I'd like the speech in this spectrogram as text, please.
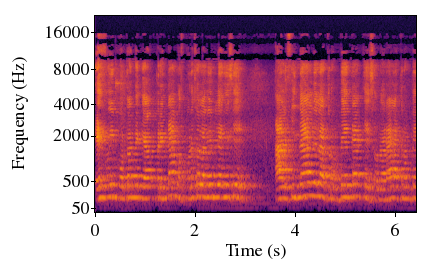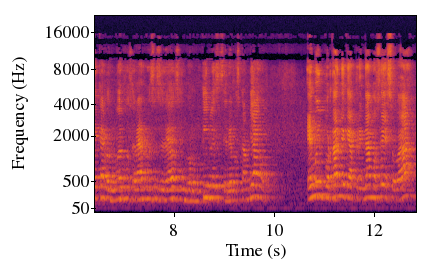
Es muy importante que aprendamos. Por eso la Biblia dice, al final de la trompeta, que sonará la trompeta, los muertos serán resucitados incorruptibles y seremos cambiados. Es muy importante que aprendamos eso, ¿va?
